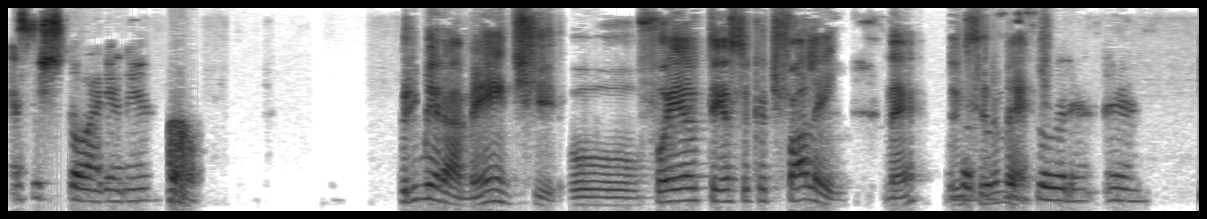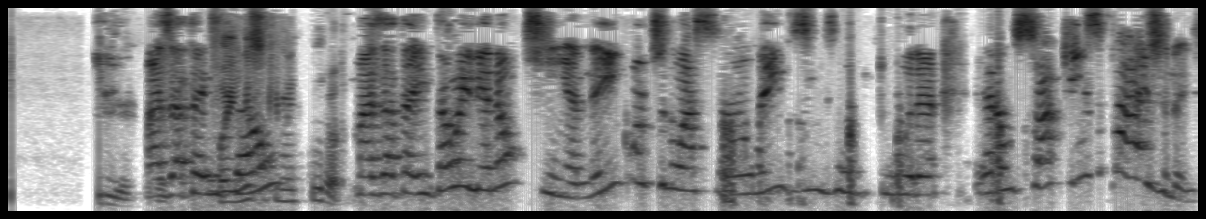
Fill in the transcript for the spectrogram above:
Essa história, né? Primeiramente, o... foi o texto que eu te falei, né? Do da ensino médio. É. Mas até Foi então, isso que me inspirou. Mas até então ele não tinha nem continuação, nem desenvoltura. Eram só 15 páginas.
